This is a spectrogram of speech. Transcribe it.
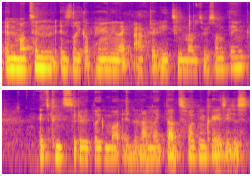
And mutton is like apparently like after 18 months or something, it's considered like mutton. And I'm like, that's fucking crazy. Just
